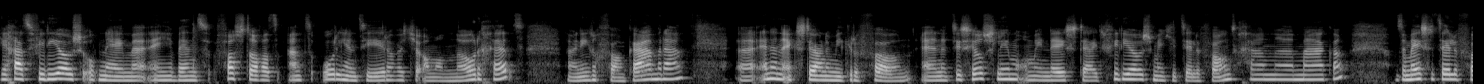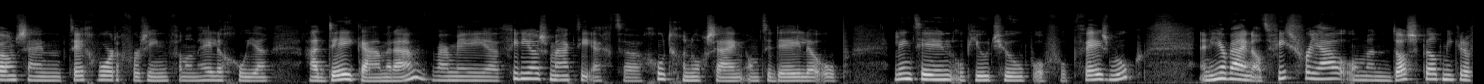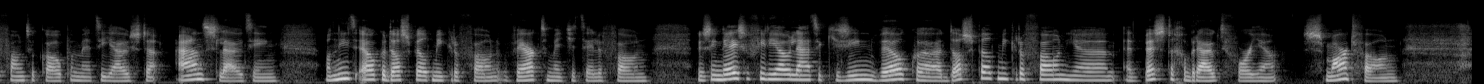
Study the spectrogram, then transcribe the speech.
Je gaat video's opnemen en je bent vast al wat aan het oriënteren wat je allemaal nodig hebt. Nou, in ieder geval een camera uh, en een externe microfoon. En het is heel slim om in deze tijd video's met je telefoon te gaan uh, maken. Want de meeste telefoons zijn tegenwoordig voorzien van een hele goede HD-camera. Waarmee je video's maakt die echt uh, goed genoeg zijn om te delen op LinkedIn, op YouTube of op Facebook. En hierbij een advies voor jou om een daspeldmicrofoon te kopen met de juiste aansluiting. Want niet elke daspeldmicrofoon werkt met je telefoon. Dus in deze video laat ik je zien welke daspeldmicrofoon je het beste gebruikt voor je smartphone.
